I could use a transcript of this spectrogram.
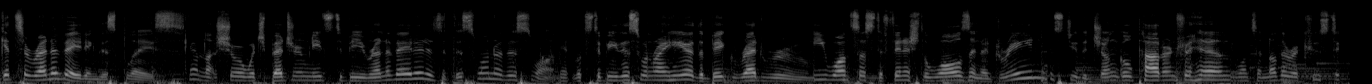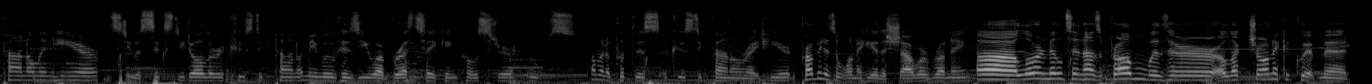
get to renovating this place. Okay, I'm not sure which bedroom needs to be renovated. Is it this one or this one? It looks to be this one right here, the big red room. He wants us to finish the walls in a green. Let's do the jungle pattern for him. He wants another acoustic panel in here. Let's do a $60 acoustic panel. Let me move his You Are Breathtaking poster. Oops. I'm gonna put this acoustic panel right here. He probably doesn't want to hear the shower running. Uh, Lauren Middleton has a problem with her electronic equipment.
